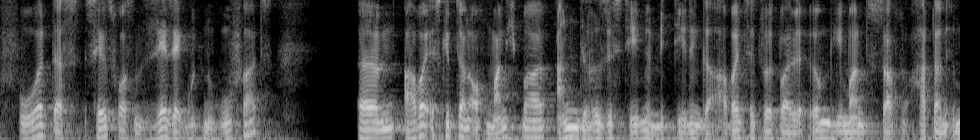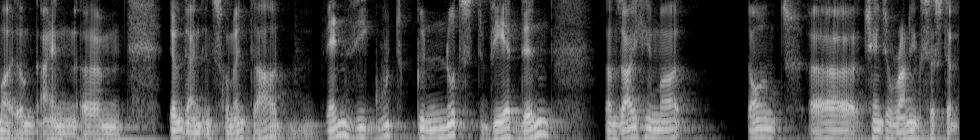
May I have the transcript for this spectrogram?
vor, dass Salesforce einen sehr, sehr guten Ruf hat. Ähm, aber es gibt dann auch manchmal andere Systeme, mit denen gearbeitet wird, weil irgendjemand sagt, hat dann immer irgendein, ähm, irgendein Instrument da. Wenn sie gut genutzt werden, dann sage ich immer, don't uh, change a running system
